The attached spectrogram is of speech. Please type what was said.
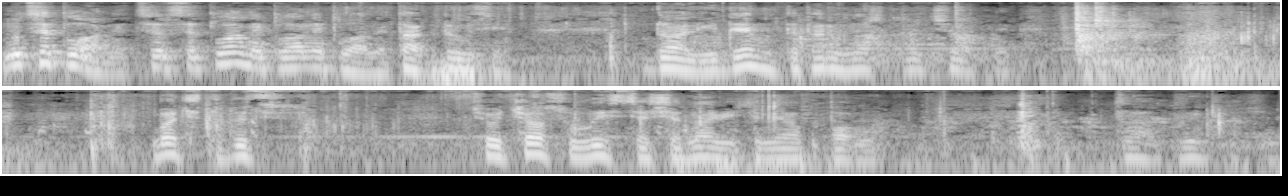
ну це плани. Це все плани, плани, плани. Так, друзі. Далі йдемо. Тепер в наш крольчатник. Бачите, до цього часу листя ще навіть і не впало. Так, виключимо.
